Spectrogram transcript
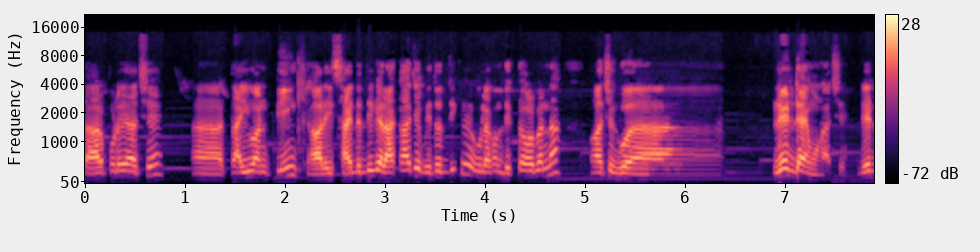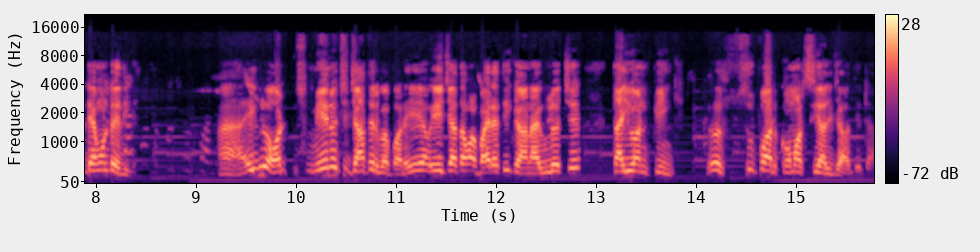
তারপরে আছে তাইওয়ান পিঙ্ক আর এই সাইডের দিকে রাখা আছে ভেতর দিকে ওগুলো এখন দেখতে পারবেন না। আছে রেড ডায়মন্ড আছে। রেড ডায়মন্ডটা এদিকে। হ্যাঁ এইগুলো মেন হচ্ছে জাতের ব্যাপার। এই জাত আমার বাইরে থেকে আনা। এগুলো হচ্ছে তাইওয়ান পিঙ্ক সুপার কমার্শিয়াল জাত এটা।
